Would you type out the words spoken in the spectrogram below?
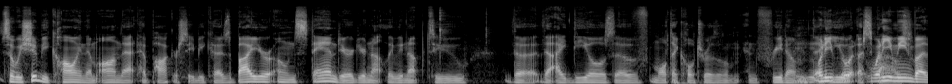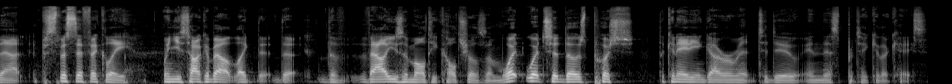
so we should be calling them on that hypocrisy because by your own standard, you're not living up to the the ideals of multiculturalism and freedom. That what do you, what, what do you mean by that specifically when you talk about like the, the the values of multiculturalism what what should those push the Canadian government to do in this particular case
